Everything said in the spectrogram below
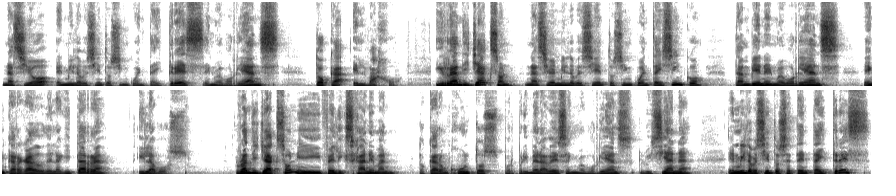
nació en 1953 en Nueva Orleans. Toca el bajo. Y Randy Jackson nació en 1955 también en Nueva Orleans, encargado de la guitarra y la voz. Randy Jackson y Felix Hanneman tocaron juntos por primera vez en Nueva Orleans, Luisiana, en 1973.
